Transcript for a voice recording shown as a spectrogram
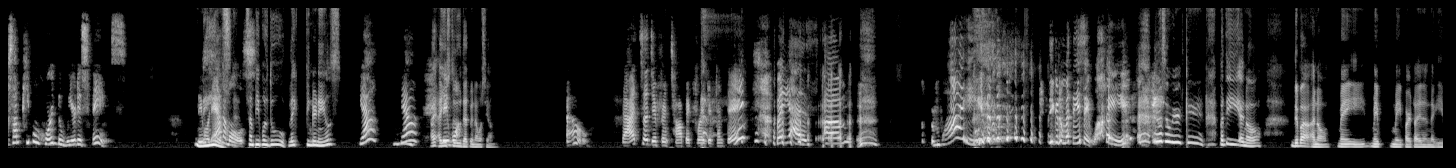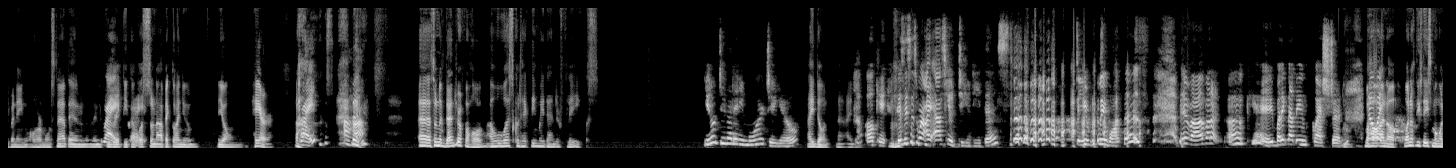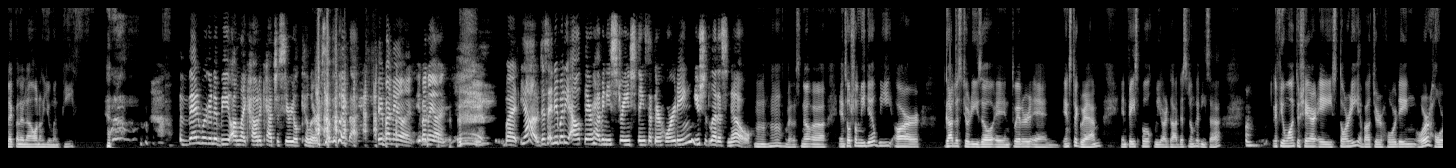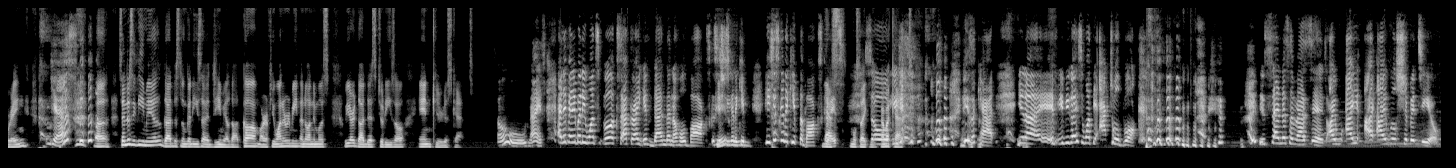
some people hoard the weirdest things. They hoard animals. Some people do. Like, fingernails. Yeah, yeah. I, I used to wa- do that when I was young. Oh, that's a different topic for a different day. but yes, um, why? Hindi ko na matiis eh. Why? It was a weird kid. Pati, ano, di ba, ano, may, may, may part tayo na nag-iba na yung hormones natin, and Right, puberty, tapos so naapektuhan yung, yung hair. Right? Uh-huh. Uh, so nag-dandruff ako, I was collecting my dandruff flakes. You don't do that anymore, do you? I don't. Na, I don't. Okay, because this is where I ask you, do you need this? do you really want this? Diba? Parang, okay. Balik natin yung question. Baka but- ano, one of these days mangolekta na lang ako ng human teeth. Then we're gonna be on like how to catch a serial killer or something like that. Iba na yun. Iba na yun. But yeah, does anybody out there have any strange things that they're hoarding? You should let us know. Mm-hmm. Let us know. Uh, in social media, we are Godless Chorizo in Twitter and Instagram. In Facebook, we are Godless Longanisa. Mhm. If you want to share a story about your hoarding or whoring, Yes. uh, send us an email, godlesslonganisa at gmail.com. Or if you want to remain anonymous, we are Godless Chorizo and Curious Cat. Oh, nice. And if anybody wants books after I give Dandan a whole box, because he's just gonna keep he's just gonna keep the box, guys. Yes, most likely. So I'm a cat. he's a cat. You know, if, if you guys want the actual book, you send us a message. I, I, I, I will ship it to you.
